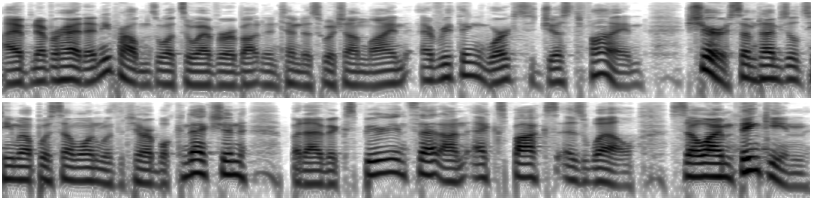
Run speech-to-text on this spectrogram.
I have never had any problems whatsoever about Nintendo Switch Online. Everything works just fine. Sure, sometimes you'll team up with someone with a terrible connection, but I've experienced that on Xbox as well. So I'm thinking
